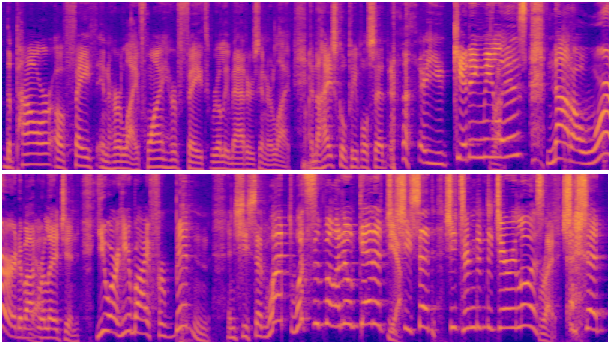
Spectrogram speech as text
the power of faith in her life, why her faith really matters in her life. And the high school people said, Are you kidding me, Liz? Not a word about Yeah. religion. You are hereby forbidden. And she said, What? What's the, I don't get it. Yeah. she said, She turned into Jerry Lewis. Right. She said,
